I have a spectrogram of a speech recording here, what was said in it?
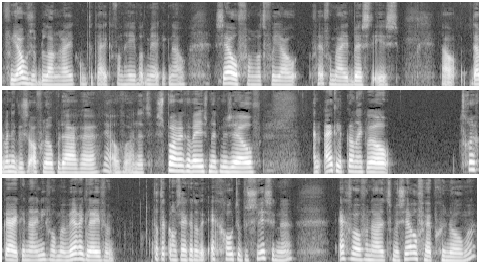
voor jou is het belangrijk om te kijken van hé, hey, wat merk ik nou zelf van wat voor jou, voor mij het beste is. Nou, daar ben ik dus de afgelopen dagen ja, over aan het sparren geweest met mezelf. en eigenlijk kan ik wel terugkijken naar in ieder geval mijn werkleven. Dat ik kan zeggen dat ik echt grote beslissingen echt wel vanuit mezelf heb genomen.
